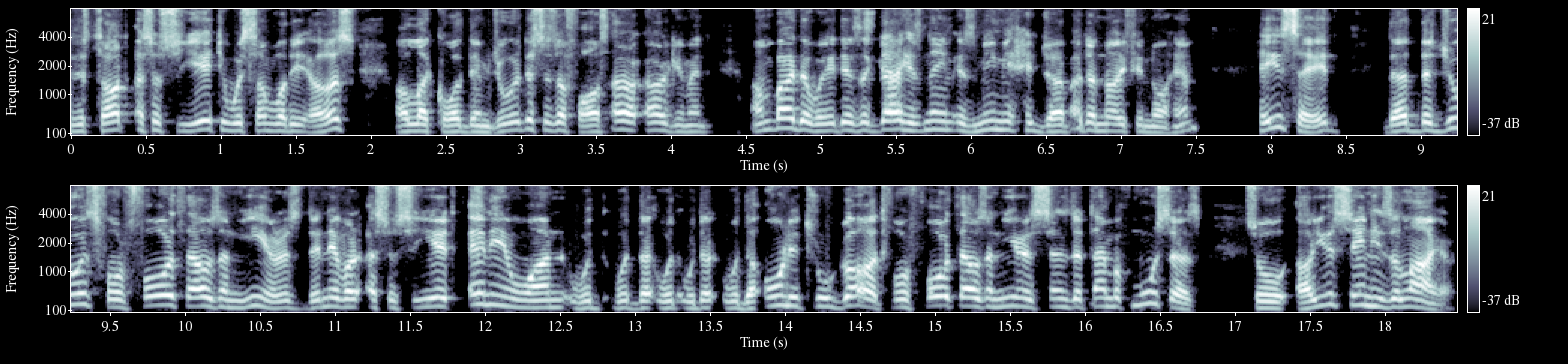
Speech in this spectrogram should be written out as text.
they start associating with somebody else, Allah called them Jews? This is a false ar- argument. And by the way, there's a guy. His name is Mimi Hijab. I don't know if you know him. He said that the Jews for four thousand years they never associate anyone with with the with, with the with the only true God for four thousand years since the time of Moses. So are you saying he's a liar?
